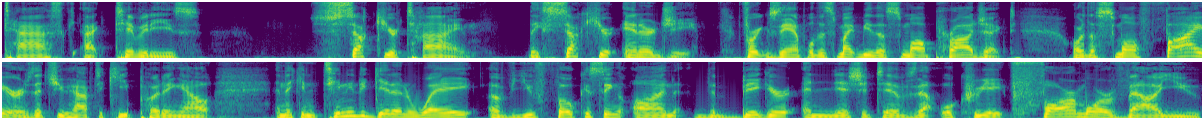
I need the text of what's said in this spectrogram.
task activities suck your time, they suck your energy. For example, this might be the small project or the small fires that you have to keep putting out and they continue to get in the way of you focusing on the bigger initiatives that will create far more value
